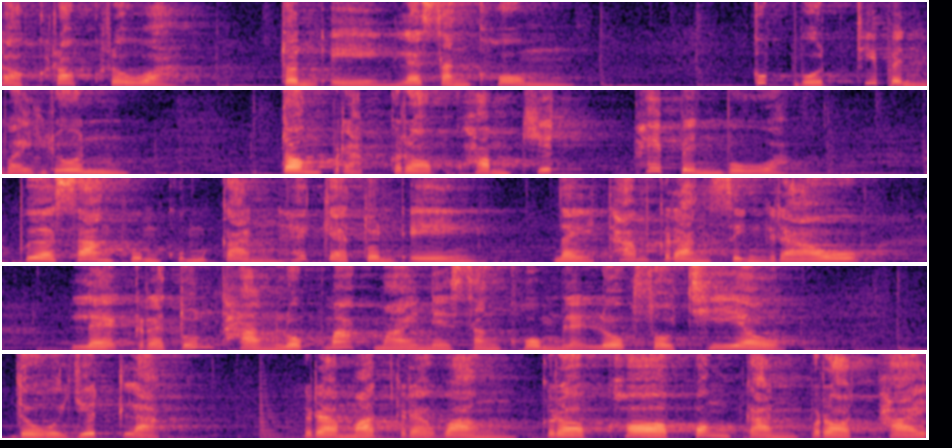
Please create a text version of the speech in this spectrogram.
ต่อครอบครัว ตนเองและสังคม กุบบุตรที่เป็นวัยรุ่น ต้องปรับกรอบความคิดให้เป็นบวก เพื่อสร้างภูมิคุ้มกันให้แก่ตนเองในท่ามกลางสิ่งเร้า และกระตุ้นทางลบมากมายในสังคมและโลกโซเชียล โดยยึดหลัก ระมัดระวังกรอบคอบป้องกันปลอดภัย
